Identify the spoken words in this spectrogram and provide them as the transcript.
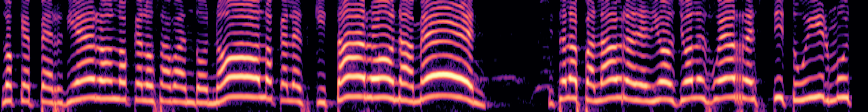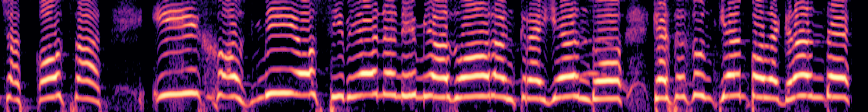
lo que perdieron, lo que los abandonó, lo que les quitaron. Amén. Dice la palabra de Dios, yo les voy a restituir muchas cosas. Hijos míos, si vienen y me adoran creyendo que ese es un tiempo de grande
